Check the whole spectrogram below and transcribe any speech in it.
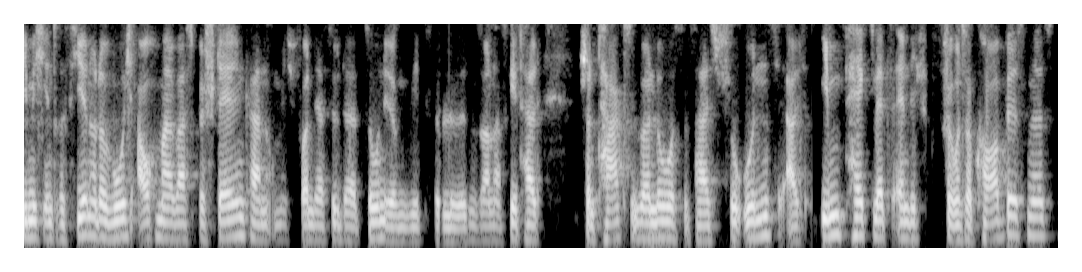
die mich interessieren oder wo ich auch mal was bestellen kann, um mich von der Situation irgendwie zu lösen, sondern es geht halt schon tagsüber los. Das heißt, für uns als Impact letztendlich, für unser Core-Business,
